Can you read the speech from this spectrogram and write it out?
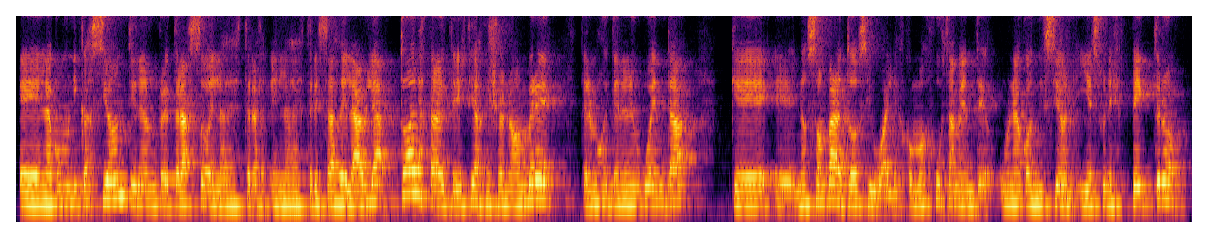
en la comunicación tienen retraso en las, destrezas del habla. Todas las características que yo nombre tenemos que tener en cuenta que eh, no son para todos iguales. Como es justamente una condición y es un espectro,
